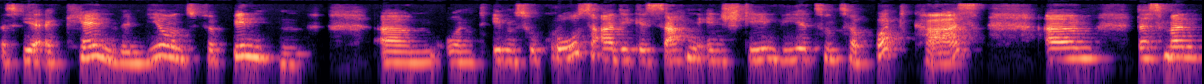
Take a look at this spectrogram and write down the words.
dass wir erkennen, wenn wir uns verbinden ähm, und eben so großartige Sachen entstehen wie jetzt unser Podcast, ähm, dass man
